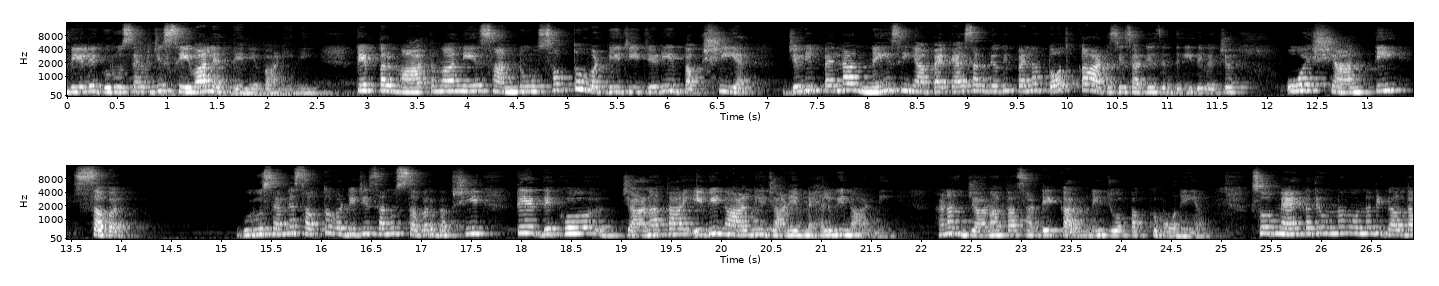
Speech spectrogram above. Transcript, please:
ਵੇਲੇ ਗੁਰੂ ਸਾਹਿਬ ਜੀ ਸੇਵਾ ਲੈਂਦੇ ਨੇ ਬਾਣੀ ਦੀ। ਤੇ ਪਰਮਾਤਮਾ ਨੇ ਸਾਨੂੰ ਸਭ ਤੋਂ ਵੱਡੀ ਚੀਜ਼ ਜਿਹੜੀ ਬਖਸ਼ੀ ਹੈ, ਜਿਹੜੀ ਪਹਿਲਾਂ ਨਹੀਂ ਸੀ ਜਾਂ ਆਪਾਂ ਕਹਿ ਸਕਦੇ ਉਹਦੀ ਪਹਿਲਾਂ ਬਹੁਤ ਘਾਟ ਸੀ ਸਾਡੀ ਜ਼ਿੰਦਗੀ ਦੇ ਵਿੱਚ, ਉਹ ਹੈ ਸ਼ਾਂਤੀ, ਸਬਰ। ਗੁਰੂ ਸਾਹਿਬ ਨੇ ਸਭ ਤੋਂ ਵੱਡੀ ਚੀਜ਼ ਸਾਨੂੰ ਸਬਰ ਬਖਸ਼ੀ ਤੇ ਦੇਖੋ, ਜਾਣਾ ਤਾਂ ਇਹ ਵੀ ਨਾਲ ਨਹੀਂ, ਜਾਣੇ ਮਹਿਲ ਵੀ ਨਾਲ ਨਹੀਂ, ਹਨਾ? ਜਾਣਾ ਤਾਂ ਸਾਡੇ ਕਰਮ ਨੇ ਜੋ ਆਪਾਂ ਕਮਾਉਨੇ ਆ। ਸੋ ਮੈਂ ਕਦੇ ਉਹਨਾਂ ਨੂੰ ਉਹਨਾਂ ਦੀ ਗੱਲ ਦਾ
